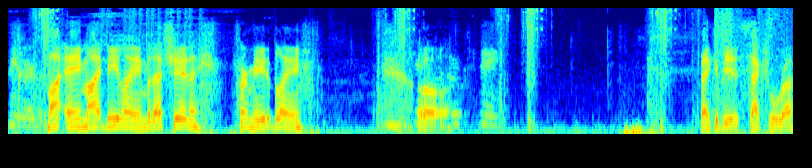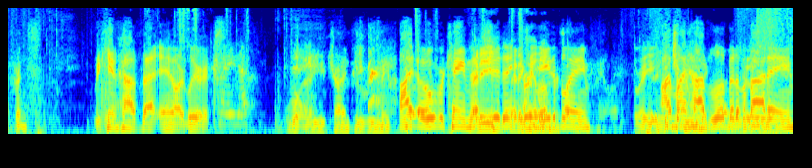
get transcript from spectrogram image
Shit. My aim might be lame, but that shit ain't for me to blame. Oh, that could be a sexual reference. We can't have that in our lyrics. Hey, that's what are you trying to remake? I overcame that Ready? shit ain't Ready, for me to blame. Three, I might have a little bit of a bad aim,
